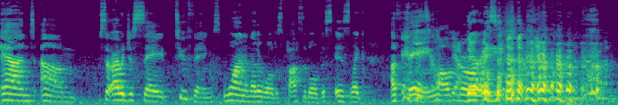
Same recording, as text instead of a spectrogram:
And um, so I would just say two things. One, another world is possible. This is like a thing. Yeah. There is.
